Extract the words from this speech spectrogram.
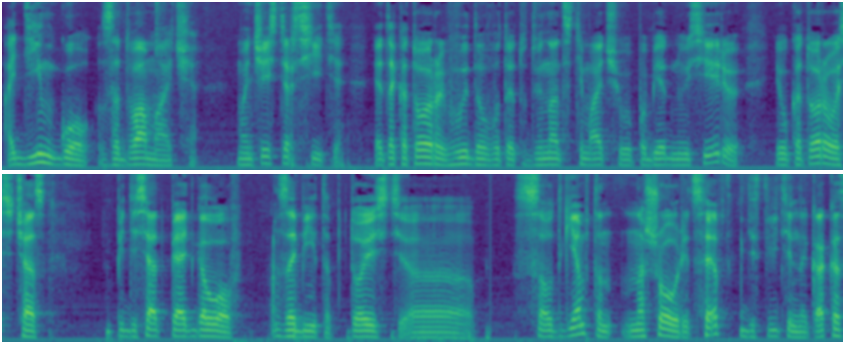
Один гол за два матча. Манчестер Сити. Это который выдал вот эту 12-матчевую победную серию, и у которого сейчас 55 голов забито. То есть э, Саутгемптон нашел рецепт, действительно, как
